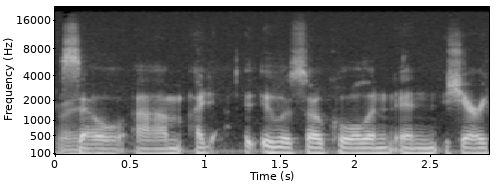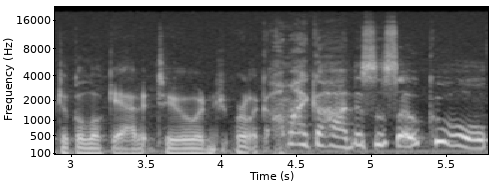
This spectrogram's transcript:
Right. So um, I, it was so cool, and, and Sherry took a look at it too, and we're like, "Oh my god, this is so cool!"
